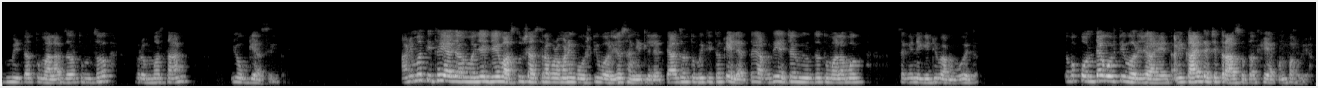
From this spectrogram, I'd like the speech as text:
मिळतात तुम्हाला जर तुमचं ब्रह्मस्थान योग्य असेल तर. आणि मग तिथे या म्हणजे जे वास्तुशास्त्राप्रमाणे गोष्टी वर्ज्य सांगितलेल्या आहेत त्या जर तुम्ही तिथं केल्या तर अगदी याच्या विरुद्ध तुम्हाला मग सगळे निगेटिव्ह अनुभव येतात. तर मग कोणत्या गोष्टी वर्ज्य आहेत आणि काय त्याचे त्रास होतात हे आपण पाहूया.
